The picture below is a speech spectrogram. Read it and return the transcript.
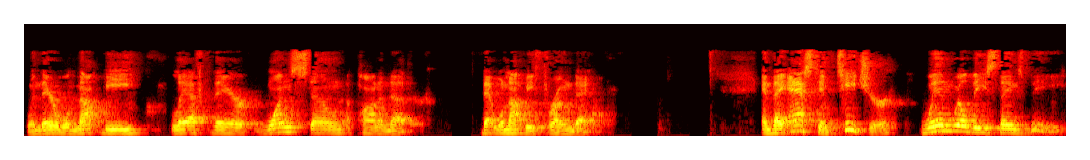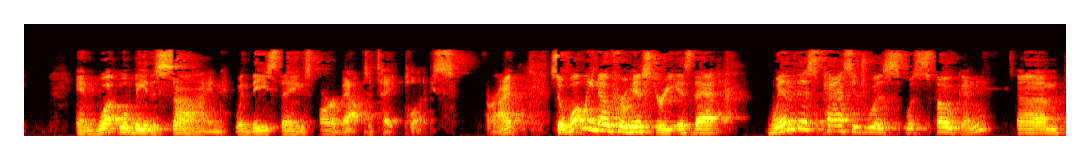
when there will not be left there one stone upon another that will not be thrown down. And they asked him, teacher, when will these things be? And what will be the sign when these things are about to take place? All right. So what we know from history is that when this passage was, was spoken, um,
